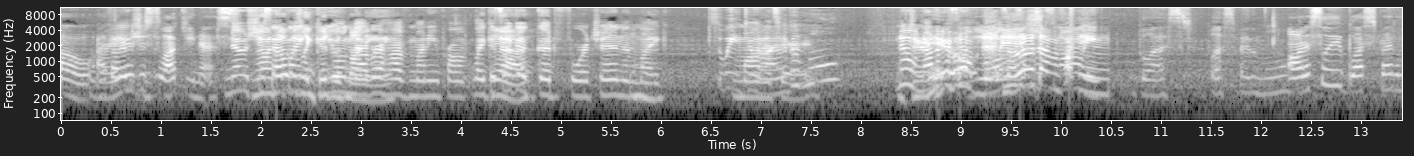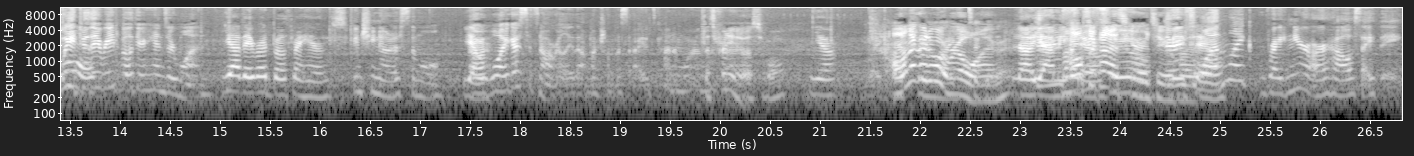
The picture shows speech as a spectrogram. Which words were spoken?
Oh, I thought it was just luckiness. No, she No, said thought it was, like, like, good you'll with never money. have money problem. Like it's Yeah. like a good fortune and Mhm. like So wait, do I have Monetary. a mole? No, Do none of you? us have None money. of us have a fucking- Blessed. Blessed by the mole. Honestly, blessed by the mole. Wait, do they read both your hands or one? Yeah, they read both my hands. And she noticed the mole. Yeah. Oh, well, I guess it's not really that much on the side. It's kind of more on That's the pretty front. noticeable. Yeah. I want to go to a real like to do one. No, yeah, me There's I'm also kind of too. scared too. There's but- one like right near our house, I think.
